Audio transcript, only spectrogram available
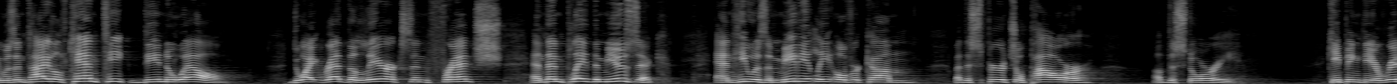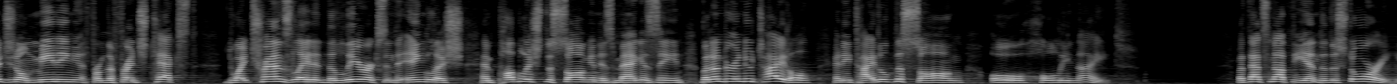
It was entitled Cantique de Noël. Dwight read the lyrics in French and then played the music, and he was immediately overcome by the spiritual power of the story. Keeping the original meaning from the French text, Dwight translated the lyrics into English and published the song in his magazine, but under a new title, and he titled the song, O Holy Night. But that's not the end of the story.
